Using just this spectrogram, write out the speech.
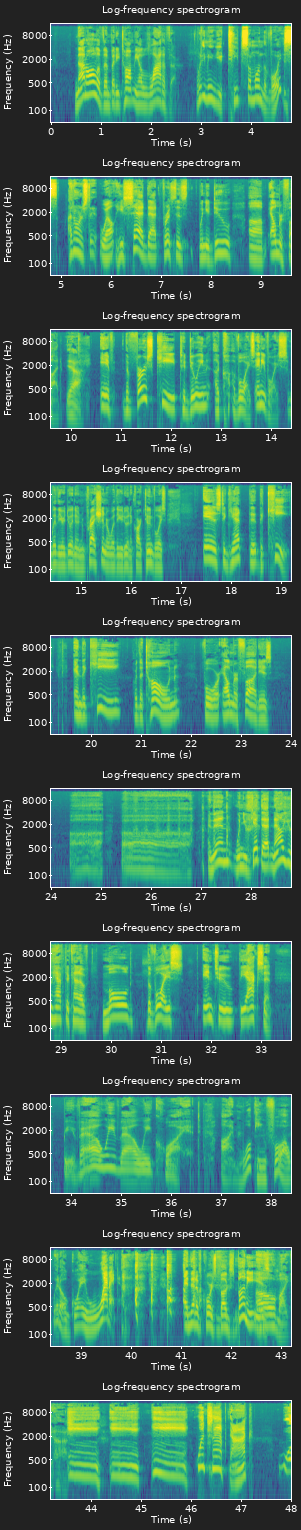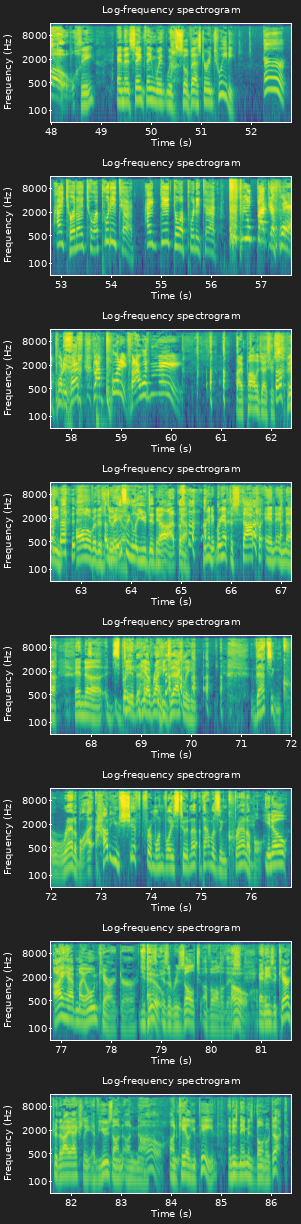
Not all of them, but he taught me a lot of them. What do you mean you teach someone the voice? I don't understand. Well, he said that, for instance, when you do uh, Elmer Fudd, Yeah. if the first key to doing a, a voice, any voice, whether you're doing an impression or whether you're doing a cartoon voice, is to get the, the key. And the key or the tone for Elmer Fudd is, uh, uh. And then when you get that, now you have to kind of mold the voice into the accent. Be very, very quiet. I'm looking for a little gray rabbit. and then, of course, Bugs Bunny is. Oh my gosh. "Eh, eh, eh. What's up, Doc? Whoa. See? And the same thing with, with Sylvester and Tweety. Er, I turned into a putty tat. I did do a putty tat. You bet you saw a putty tat. The putty tat was me. I apologize for spitting all over the studio. Amazingly, you did yeah, not. yeah, we're gonna we're gonna have to stop and and uh, and uh, Spray it de- down. Yeah, right, exactly. That's incredible. I, how do you shift from one voice to another? That was incredible. You know, I have my own character. You as- do? as, a result of all of this. Oh, okay. and he's a character that I actually have used on on uh, Oh. on KLUP, and his name is Bono Duck,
